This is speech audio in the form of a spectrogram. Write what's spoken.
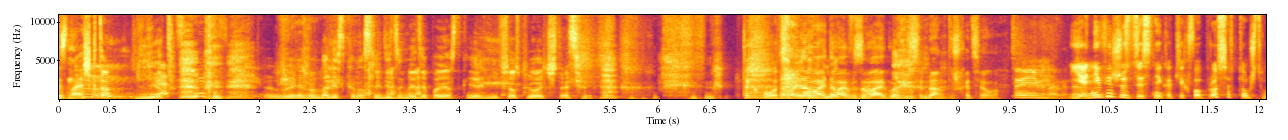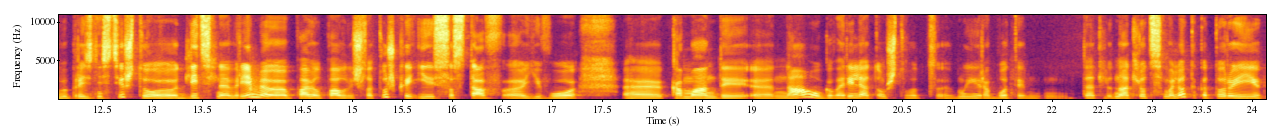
Ты знаешь, кто? Нет. Женя журналистка, она следит за медиаповесткой, я не все успеваю читать. Так вот. Давай, давай, давай, вызывай огонь на себя, ты же хотела. Я не вижу здесь никаких вопросов в том, чтобы произнести, что длительное время Павел Павлович Латушка и состав э, его э, команды э, НАУ говорили о том, что вот мы работаем на отлет самолета, который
